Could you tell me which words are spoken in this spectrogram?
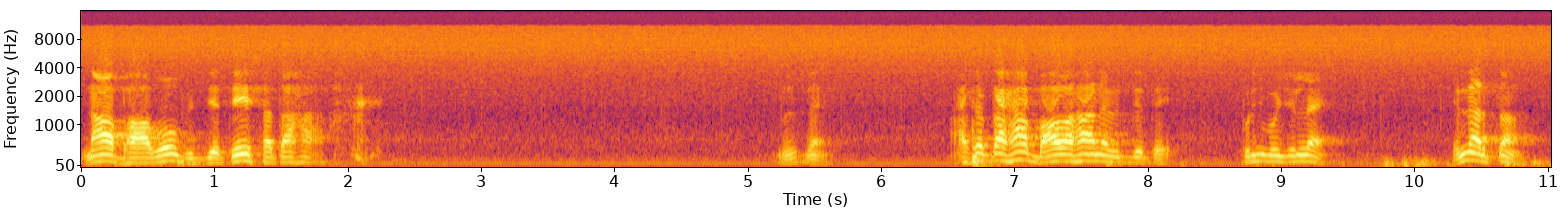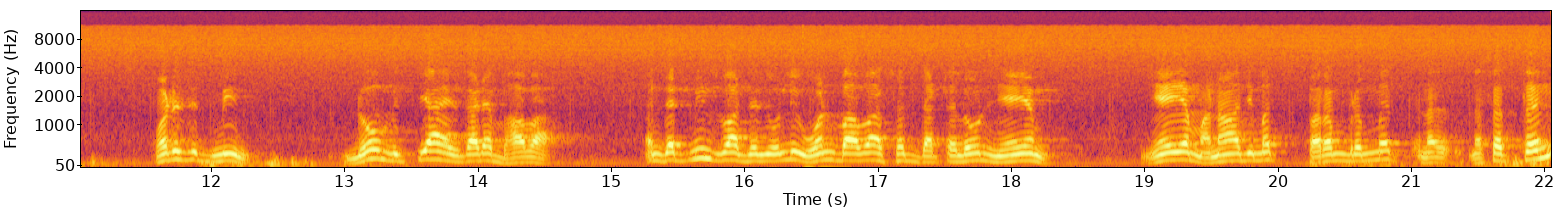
Na Bhavo Vidyate Sataha. Understand? Asataha Bhavaha na Vidyate. புரிஞ்சு போச்சுல்ல என்ன அர்த்தம் What does it mean? No Mithya has got a bhava. And that means what? There is only one bhava, Sat, that alone, Nyayam. Nyayam, Anadimat, Param Brahmat, Nasattan,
